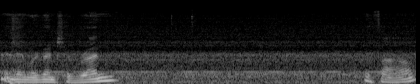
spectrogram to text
And then we're going to run the file.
